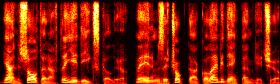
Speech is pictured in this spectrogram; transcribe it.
Yani sol tarafta 7x kalıyor ve elimize çok daha kolay bir denklem geçiyor.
